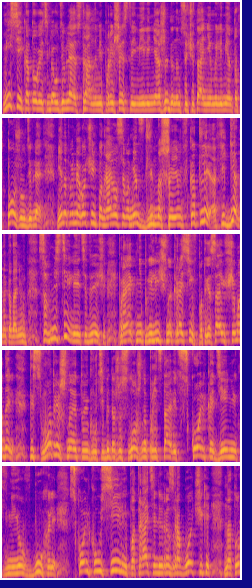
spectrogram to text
Миссии, которые тебя удивляют странными происшествиями или неожиданным сочетанием элементов, тоже удивляют. Мне, например, очень понравился момент с длинношеем в котле. Офигенно, когда они совместили эти две вещи. Проект неприлично красив, потрясающая модель. Ты смотришь на эту игру, тебе даже сложно представить, сколько денег в нее вбухали, сколько усилий потратили разработчики на то,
